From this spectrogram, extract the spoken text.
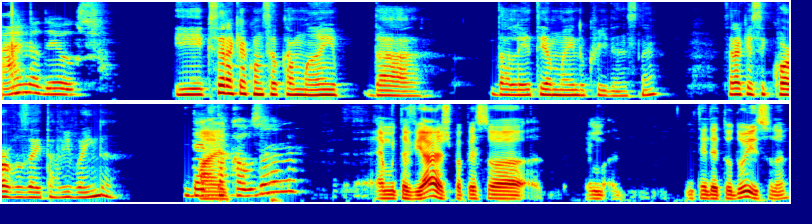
Ai, meu Deus. E o que será que aconteceu com a mãe da, da Leta e a mãe do Credence, né? Será que esse Corvus aí tá vivo ainda? Deve estar causando. É muita viagem pra pessoa entender tudo isso, né?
